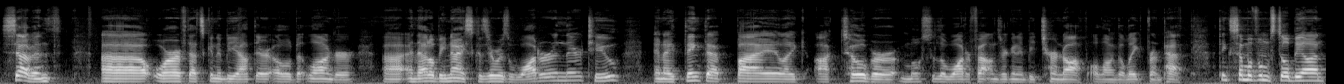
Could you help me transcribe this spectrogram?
7th. Uh, or if that's going to be out there a little bit longer. Uh, and that'll be nice because there was water in there too. And I think that by like October, most of the water fountains are going to be turned off along the lakefront path. I think some of them still be on,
